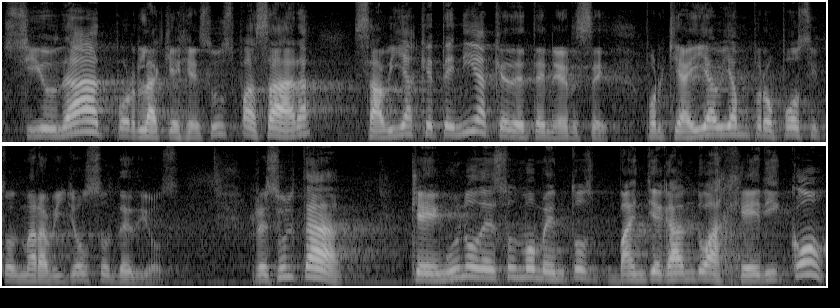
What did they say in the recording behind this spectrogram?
ciudad por la que Jesús pasara, sabía que tenía que detenerse, porque ahí habían propósitos maravillosos de Dios. Resulta que en uno de esos momentos van llegando a Jericó,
